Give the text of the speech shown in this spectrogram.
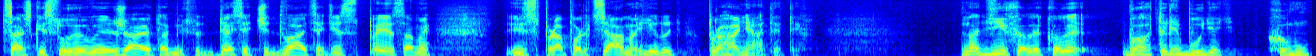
царські слуги виїжджають, там їх 10 чи 20, із списами, із прапорцями їдуть проганяти тих. Над'їхали, коли богатирі будять Хому.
